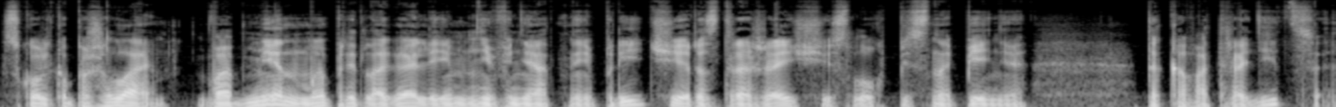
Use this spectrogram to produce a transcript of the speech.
сколько пожелаем. В обмен мы предлагали им невнятные притчи и раздражающий слух песнопения. Такова традиция.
